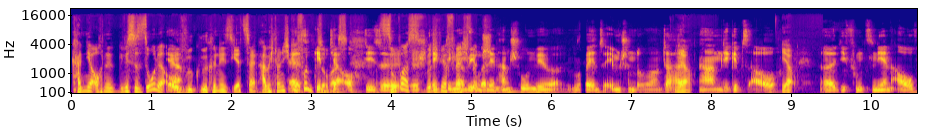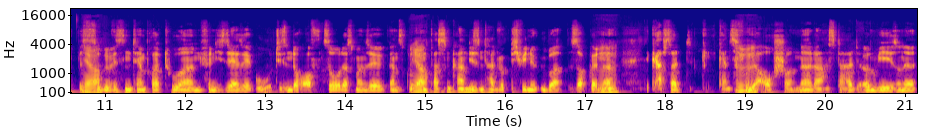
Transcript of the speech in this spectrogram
kann ja auch eine gewisse Sohle ja. auch vulkanisiert sein. Habe ich noch nicht ja, gefunden. Es gibt sowas. ja auch diese sowas Strickdinger wie bei den Handschuhen, wie, wo wir uns eben schon drüber unterhalten ja. haben, die gibt es auch. Ja. Äh, die funktionieren auch bis ja. zu gewissen Temperaturen, finde ich sehr, sehr gut. Die sind doch oft so, dass man sie ganz gut ja. anpassen kann. Die sind halt wirklich wie eine Übersocke. Ne? Mhm. Ne? Die gab es halt ganz mhm. früher auch schon. Ne? Da hast du halt irgendwie so eine,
